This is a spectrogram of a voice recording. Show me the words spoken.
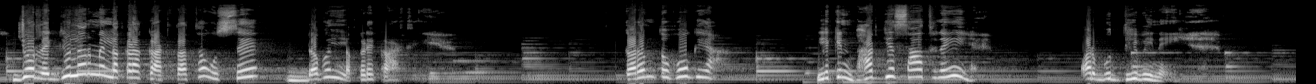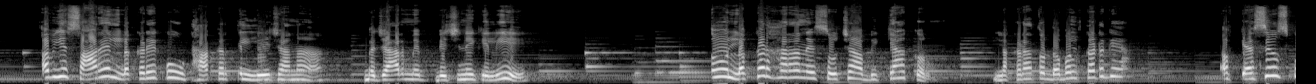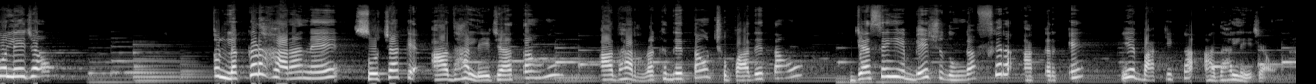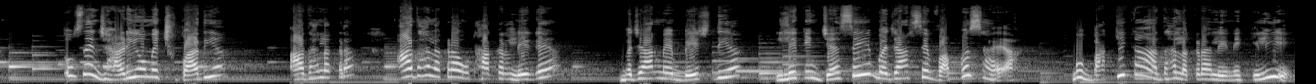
जो रेगुलर में लकड़ा काटता था, उससे डबल लकड़े काट लिए। कर्म तो हो गया, लेकिन भाग्य साथ नहीं है और बुद्धि भी नहीं है। अब ये सारे लकड़े को उठा करके ले जाना बाज़ार में बेचने के लिए तो लकड़हारा ने सोचा, अभी क्या करूँ? लकड़ा तो डबल कट गया। अब कैसे उसको ले जाऊँ? तो लकड़हारा ने सोचा कि आधा ले जाता हूँ, आधा रख देता हूँ, छुपा देता हूँ। जैसे ही ये बेच दूँगा, फिर आकर के ये बाकी का आधा ले जाऊँगा। तो उसने झाड़ियों में छुपा दिया, आधा लकड़ा आधा लकड़ा उठाकर ले गया, बाज़ार में बेच दिया। लेकिन जैसे ही बाज़ार से वापस आया, वो बाकी का आधा लकड़ा लेने के लिए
